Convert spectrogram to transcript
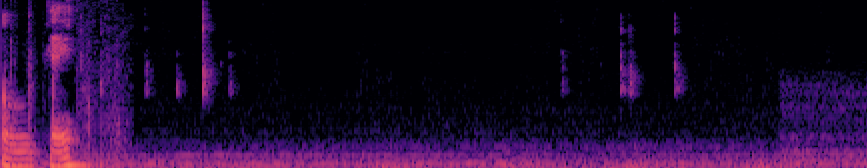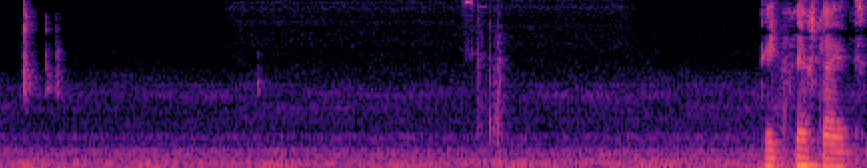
Okay. Take flashlights.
